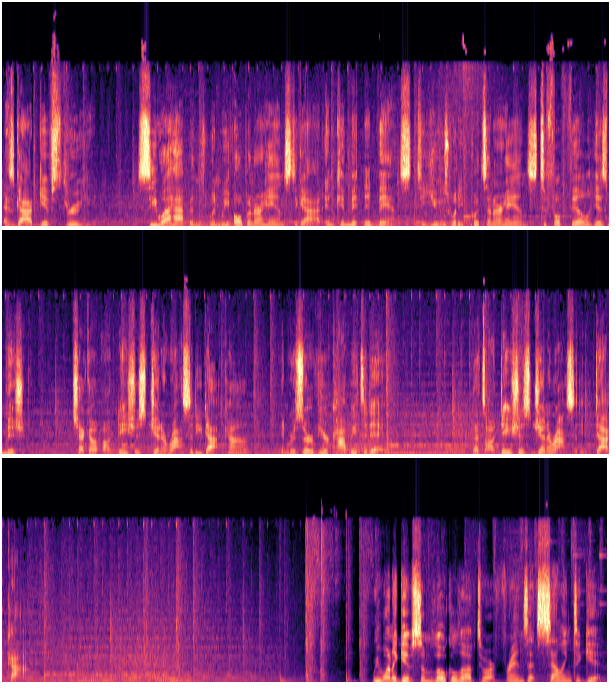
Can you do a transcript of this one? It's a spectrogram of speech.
as God gives through you. See what happens when we open our hands to God and commit in advance to use what He puts in our hands to fulfill His mission. Check out audaciousgenerosity.com and reserve your copy today. That's audaciousgenerosity.com. We want to give some local love to our friends at Selling to Give.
